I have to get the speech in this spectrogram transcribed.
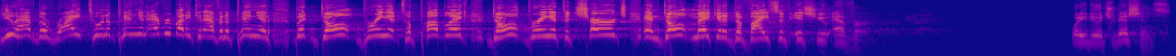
you have the right to an opinion. Everybody can have an opinion opinion, but don't bring it to public, don't bring it to church, and don't make it a divisive issue ever. What do you do with traditions?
